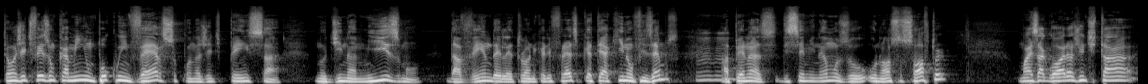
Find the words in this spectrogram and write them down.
Então a gente fez um caminho um pouco inverso quando a gente pensa no dinamismo da venda eletrônica de fretes, porque até aqui não fizemos, apenas disseminamos o, o nosso software. Mas agora a gente está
